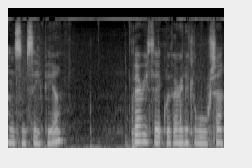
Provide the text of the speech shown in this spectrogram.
and some sepia. Very thick with very little water.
